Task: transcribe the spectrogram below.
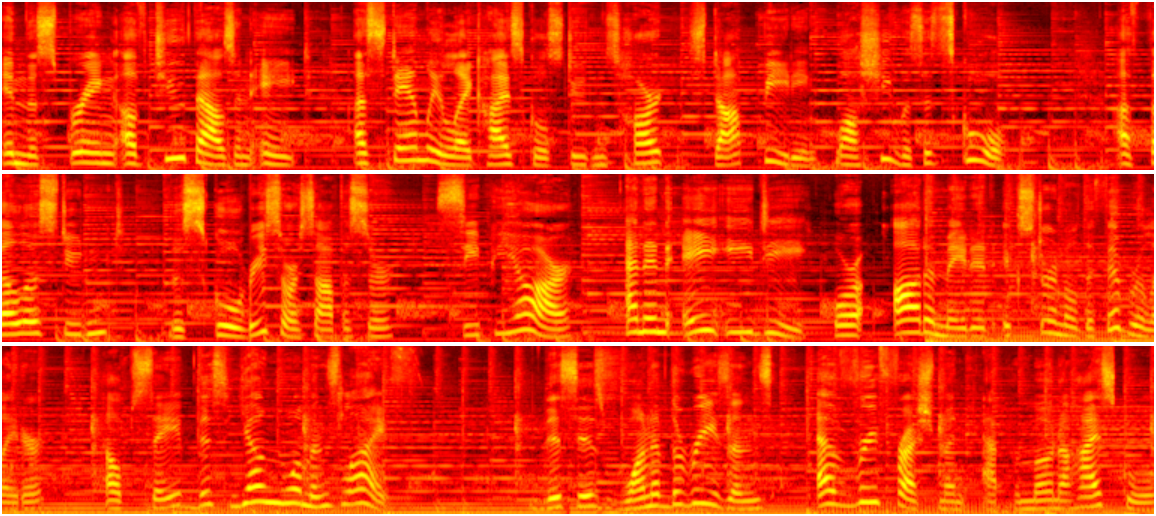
In the spring of 2008, a Stanley Lake High School student's heart stopped beating while she was at school. A fellow student, the school resource officer, CPR, and an AED, or automated external defibrillator, helped save this young woman's life. This is one of the reasons every freshman at Pomona High School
